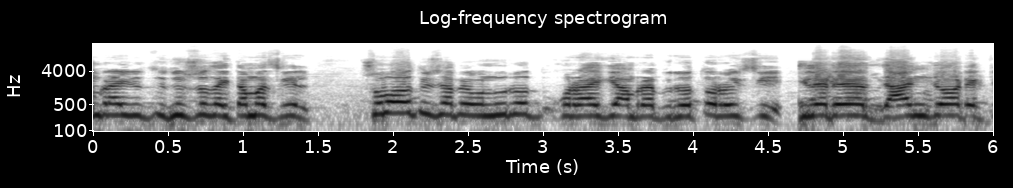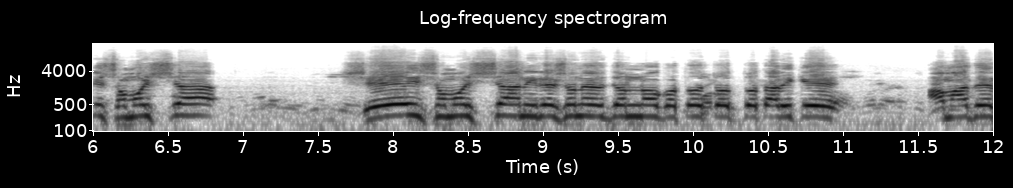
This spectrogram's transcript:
আমরা এই জিনিস যাইতাম আছিল সভাপতি হিসাবে অনুরোধ করাই গিয়ে আমরা বিরত রয়েছি সিলেটের যানজট একটি সমস্যা। সেই সমস্যা নিরসনের জন্য গত চোদ্দ তারিখে আমাদের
